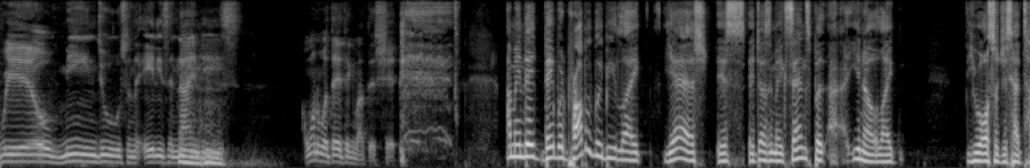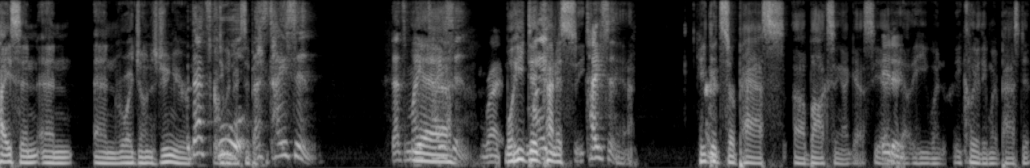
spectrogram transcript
real mean dudes from the 80s and Mhm. 90s. I wonder what they think about this shit. I mean, they they would probably be like, yeah, it's, it's it doesn't make sense, but uh, you know, like you also just had Tyson and and Roy Jones Jr. but that's cool. That's Tyson. That's Mike Yeah. Tyson. right. well, he did kind of Tyson. yeah, he did surpass uh, boxing, I guess. Yeah, He did. yeah, he went he clearly went past it.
